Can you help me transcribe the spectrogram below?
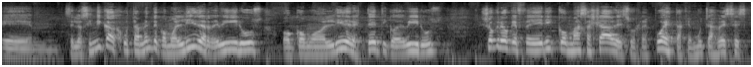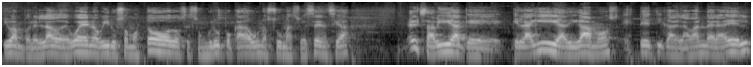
eh, se los indica justamente como el líder de Virus o como el líder estético de Virus, yo creo que Federico, más allá de sus respuestas, que muchas veces iban por el lado de, bueno, virus somos todos, es un grupo, cada uno suma su esencia, él sabía que, la guía, digamos, estética de la banda era él,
